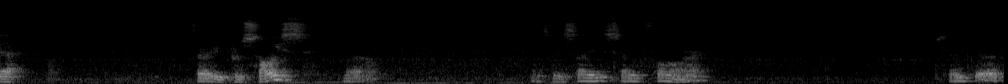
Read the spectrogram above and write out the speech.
uh, fairly precise. But as I say, so far, so good.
